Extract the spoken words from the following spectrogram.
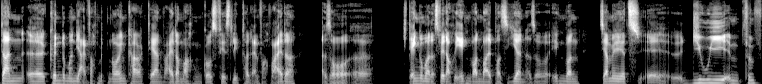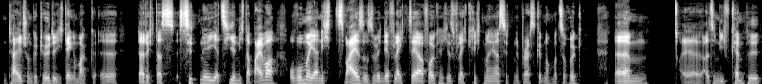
dann äh, könnte man ja einfach mit neuen Charakteren weitermachen. Ghostface lebt halt einfach weiter. Also äh, ich denke mal, das wird auch irgendwann mal passieren. Also irgendwann, sie haben ja jetzt äh, Dewey im fünften Teil schon getötet. Ich denke mal, äh, dadurch, dass Sidney jetzt hier nicht dabei war, obwohl man ja nichts weiß, also wenn der vielleicht sehr erfolgreich ist, vielleicht kriegt man ja Sidney Prescott nochmal zurück. Ähm, äh, also Neve Campbell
